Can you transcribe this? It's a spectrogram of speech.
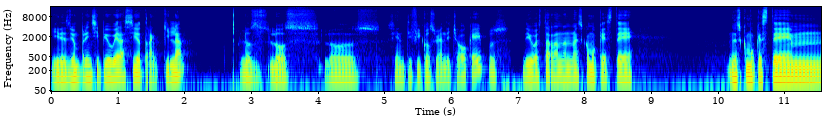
y desde un principio hubiera sido tranquila, los, los, los científicos hubieran dicho, ok, pues digo, esta rana no es como que esté, no es como que esté... Mm,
